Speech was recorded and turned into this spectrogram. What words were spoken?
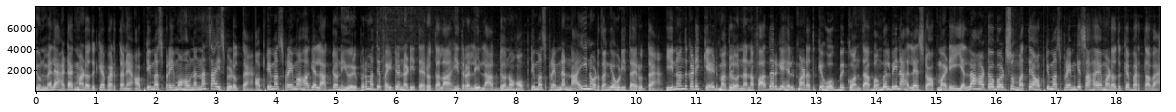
ಇವನ್ ಮೇಲೆ ಅಟ್ಯಾಕ್ ಮಾಡೋದಕ್ಕೆ ಬರ್ತಾನೆ. ಆಪ್ಟಿಮಸ್ ಪ್ರೈಮೋ ಅವನನ್ನ ಸಾಯಿಸ್ಬಿಡುತ್ತೆ. ಆಪ್ಟಿಮಸ್ ಪ್ರೈಮೋ ಹಾಗೆ ಲಾಕ್ ಡೌನ್ ಇವರಿಬ್ಬರ ಮಧ್ಯೆ ಫೈಟ್ ನಡೀತಾ ಇರುತ್ತಲ್ಲ, ಇದರಲ್ಲಿ ಲಾಕ್ ಡೌನ್ ಆಪ್ಟಿಮಸ್ ಪ್ರೈಮ್ನ ನಾಯಿ ನೋಡ್ದಂಗೆ ಹೊಡಿತಾ ಇರುತ್ತೆ. ಇನ್ನೊಂದು ಕಡೆ ಕೇಡ್ ಮಗಳು ನನ್ನ ಫಾದರ್ಗೆ ಹೆಲ್ಪ್ ಮಾಡೋದಕ್ಕೆ ಹೋಗ್ಬೇಕು ಅಂತ ಬಂಬಲ್ ಬಿನ ಅಲ್ಲೇ ಸ್ಟಾಪ್ ಮಾಡಿ ಎಲ್ಲಾ ಆಟೋಬಾಟ್ಸ್ ಮತ್ತೆ ಆಪ್ಟಿಮಸ್ ಪ್ರೈಮ್ಗೆ ಸಹಾಯ ಮಾಡೋದಕ್ಕೆ ಬರ್ತವೆ.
